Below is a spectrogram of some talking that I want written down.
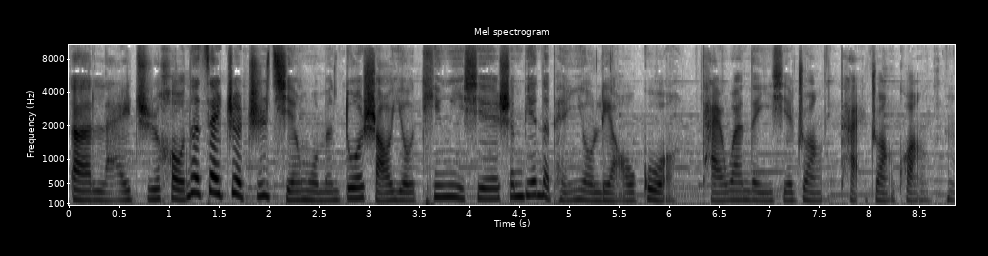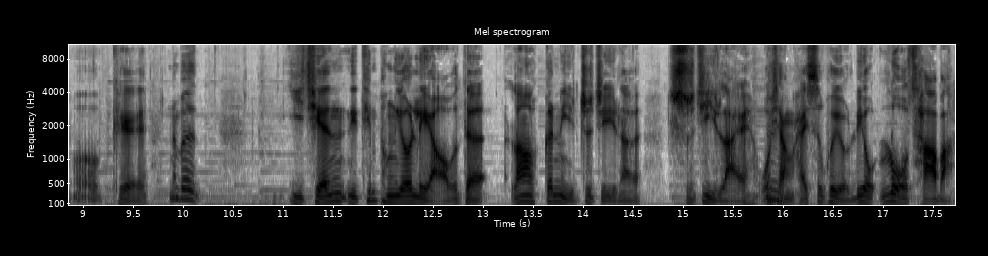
呃，来之后，那在这之前，我们多少有听一些身边的朋友聊过台湾的一些状态状况。嗯、OK，那么以前你听朋友聊的，然后跟你自己呢实际来，我想还是会有落落差吧。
